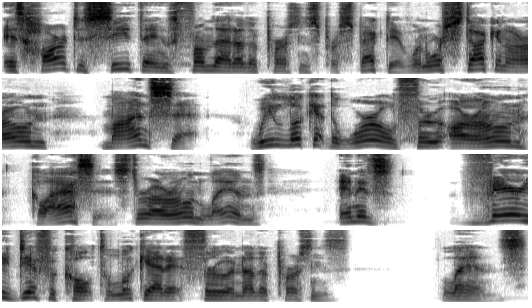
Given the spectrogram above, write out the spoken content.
it's hard to see things from that other person's perspective. When we're stuck in our own mindset, we look at the world through our own glasses, through our own lens. And it's very difficult to look at it through another person's lens,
